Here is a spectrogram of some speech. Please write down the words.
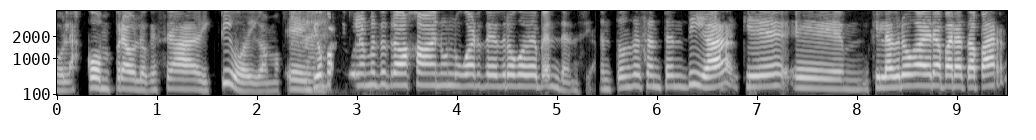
o las compras o lo que sea adictivo, digamos. Eh, yo particularmente trabajaba en un lugar de drogodependencia, entonces entendía que, eh, que la droga era para tapar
